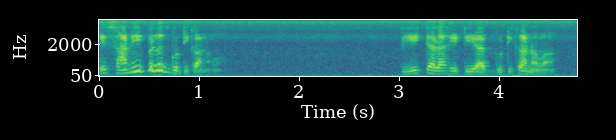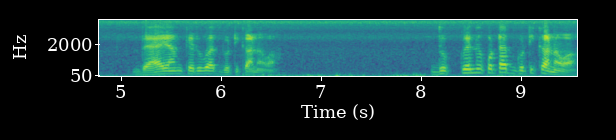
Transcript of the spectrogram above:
ඒ සනීපෙලත් ගුටි කනවා. පීටලා හිටියත් ගුටි කනවා. වෑයම් කෙරුවත් ගුටි කනවා. දුක් වෙන කොටත් ගුටි කනවා.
